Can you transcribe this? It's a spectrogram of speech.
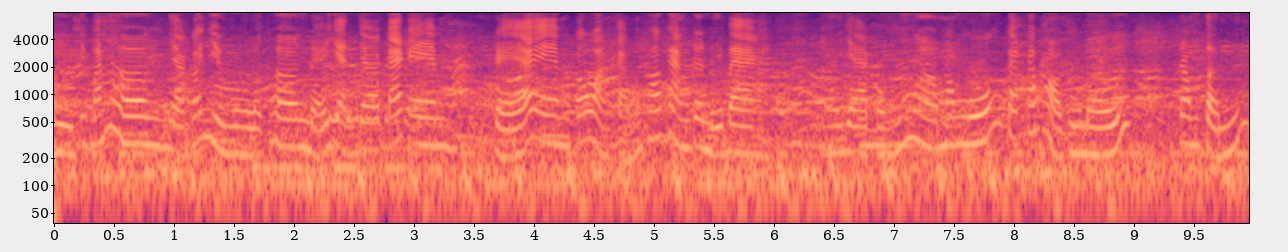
nhiều chiếc bánh hơn và có nhiều nguồn lực hơn để dành cho các em trẻ em có hoàn cảnh khó khăn trên địa bàn và cũng ờ, mong muốn các cấp hội phụ nữ trong tỉnh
